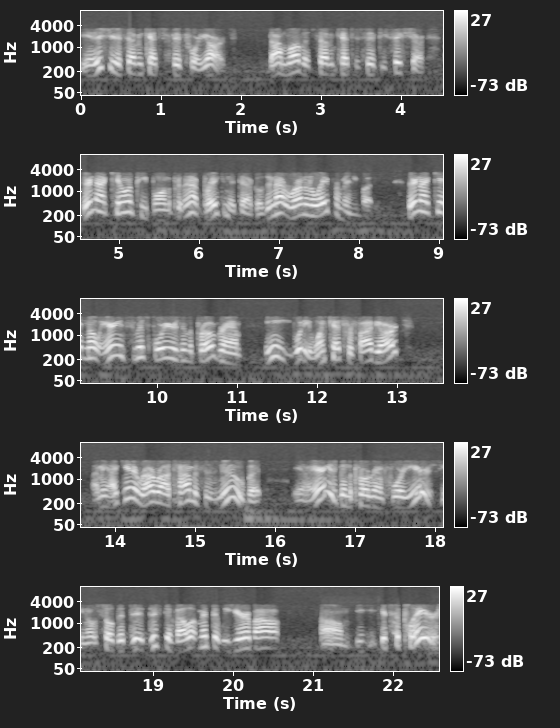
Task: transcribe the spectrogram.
Know, this year, seven catches, 54 yards. Dom Lovett, seven catches, 56 yards. They're not killing people on the. They're not breaking the tackles. They're not running away from anybody. They're not getting no. Arian Smith, four years in the program. He what? He one catch for five yards. I mean, I get it. Rara Thomas is new, but you know, Arian's been the program four years. You know, so the, the, this development that we hear about, um, it's the players.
